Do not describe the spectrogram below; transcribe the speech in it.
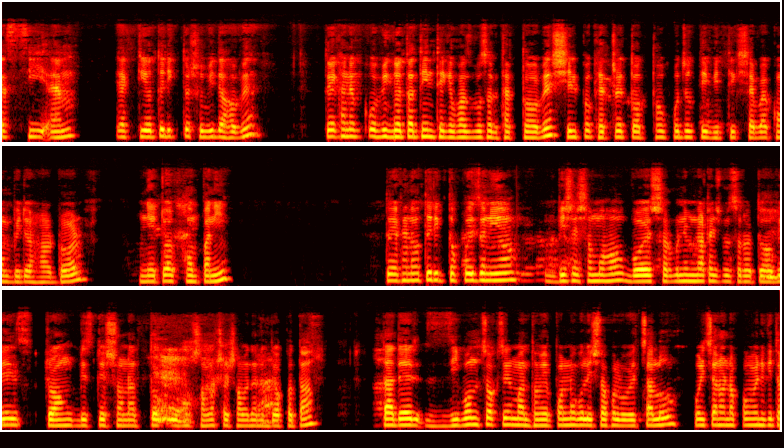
SCM একটি অতিরিক্ত সুবিধা হবে। তো এখানে অভিজ্ঞতা তিন থেকে পাঁচ বছর থাকতে হবে। শিল্পক্ষেত্রে তথ্য, প্রযুক্তি ভিত্তিক সেবা, কম্পিউটার, হার্ডওয়্যার নেটওয়ার্ক কোম্পানি। তো এখানে অতিরিক্ত প্রয়োজনীয় বিষয়সমূহ বয়স সর্বনিম্ন আঠাশ বছর হতে হবে স্ট্রং বিশ্লেষণাত্মক এবং সমস্যা সমাধানের দক্ষতা। তাদের জীবন চক্রের মাধ্যমে পণ্যগুলি সফলভাবে চালু, পরিচালনা, প্রমাণিত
